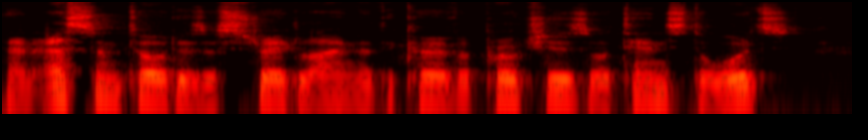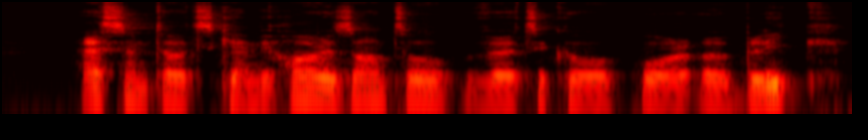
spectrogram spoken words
an asymptote is a straight line that the curve approaches or tends towards. Asymptotes can be horizontal, vertical, or oblique.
